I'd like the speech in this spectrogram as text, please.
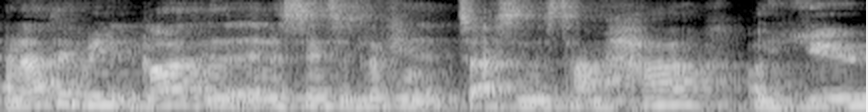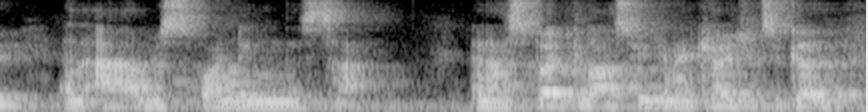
And I think we, God, in a sense, is looking to us in this time. How are you and I responding in this time? And I spoke last week and I encourage you to go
